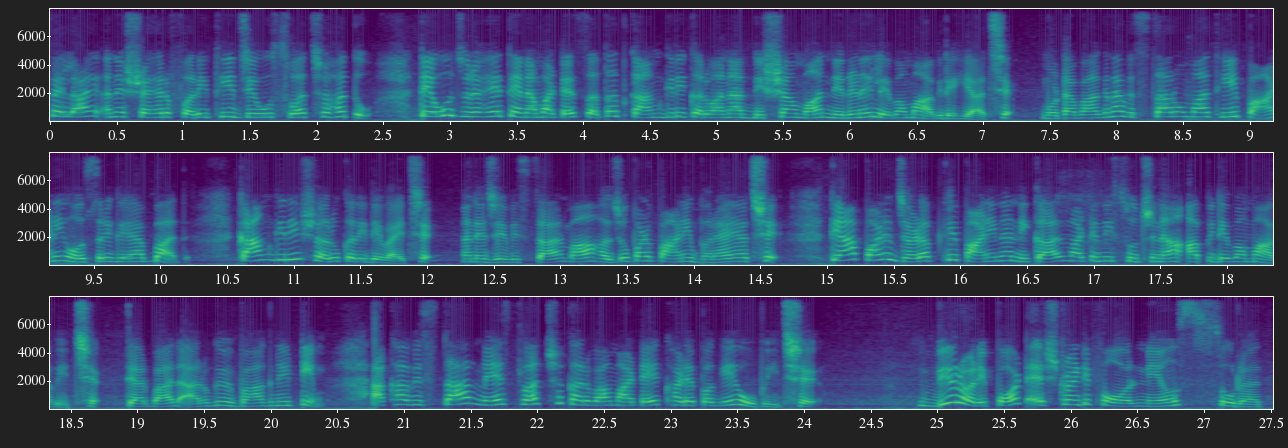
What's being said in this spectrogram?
ફેલાય અને શહેર ફરીથી જેવું સ્વચ્છ હતું, તેવું જ રહે તેના માટે સતત કામગીરી કરવાના દિશામાં નિર્ણય લેવામાં આવી રહ્યા છે. મોટાભાગના વિસ્તારોમાંથી પાણી ઓસરી ગયા બાદ કામગીરી શરૂ કરી દેવાય છે. અને જે વિસ્તારમાં હજુ પણ પાણી ભરાયા છે, ત્યાં પણ ઝડપથી પાણીના નિકાલ માટેની સૂચના આપી દેવામાં આવી છે. ત્યારબાદ આરોગ્ય વિભાગની ટીમ આખા વિસ્તારને સ્વચ્છ કરવા માટે ખડેપગે ઊભી છે. Bureau report S twenty four news Surat.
